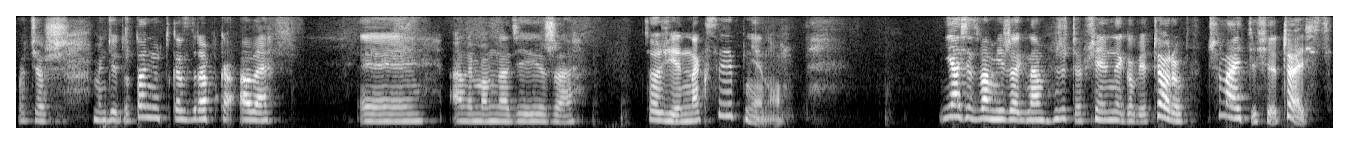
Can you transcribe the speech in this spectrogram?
Chociaż będzie to taniutka zdrapka, ale, yy, ale mam nadzieję, że coś jednak sypnie. No. Ja się z Wami żegnam. Życzę przyjemnego wieczoru. Trzymajcie się. Cześć.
